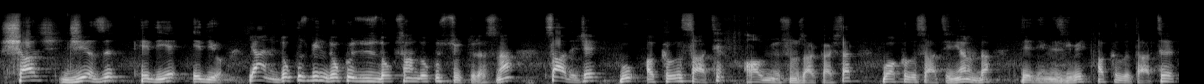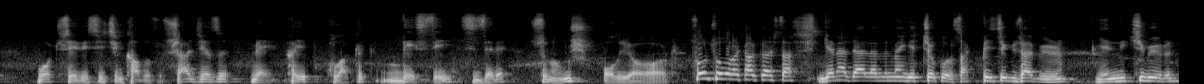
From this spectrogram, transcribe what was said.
şarj cihazı hediye ediyor. Yani 9999 Türk lirasına sadece bu akıllı saati almıyorsunuz arkadaşlar. Bu akıllı saatin yanında dediğimiz gibi akıllı tartı Watch serisi için kablosuz şarj cihazı ve kayıp kulaklık desteği sizlere sunulmuş oluyor. Sonuç olarak arkadaşlar genel değerlendirmeye geçecek olursak bizce güzel bir ürün, yenilikçi bir ürün.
